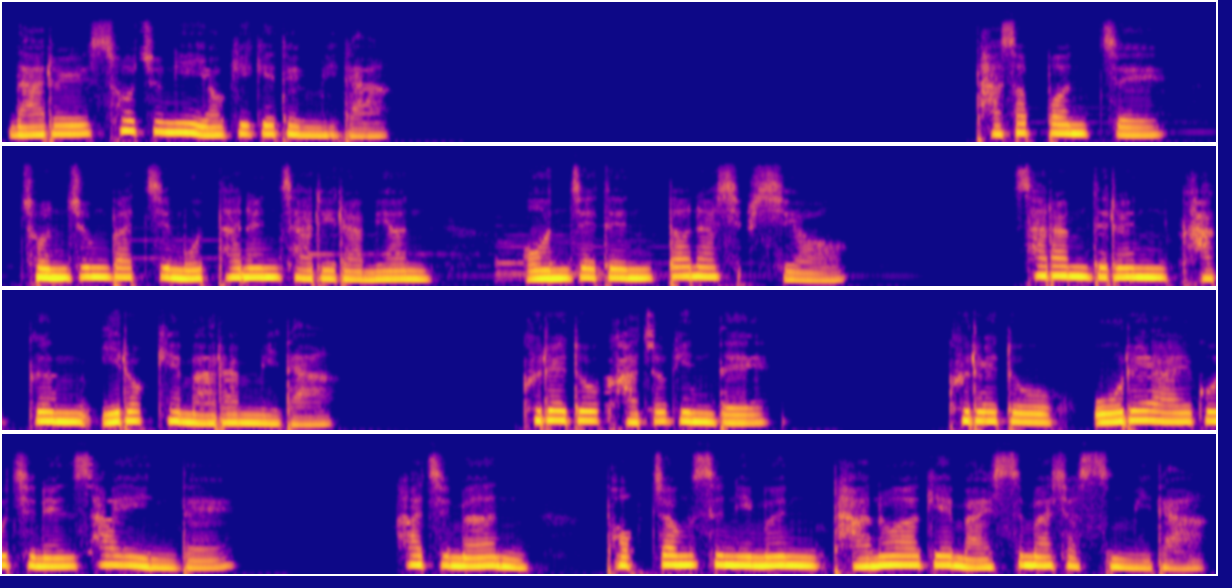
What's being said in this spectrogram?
나를 소중히 여기게 됩니다. 다섯 번째, 존중받지 못하는 자리라면 언제든 떠나십시오. 사람들은 가끔 이렇게 말합니다. 그래도 가족인데, 그래도 오래 알고 지낸 사이인데. 하지만 법정 스님은 단호하게 말씀하셨습니다.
